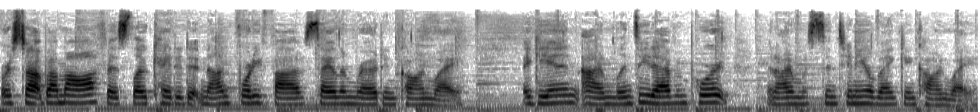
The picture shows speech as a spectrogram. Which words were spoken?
or stop by my office located at 945 Salem Road in Conway. Again, I'm Lindsay Davenport and I'm with Centennial Bank in Conway.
